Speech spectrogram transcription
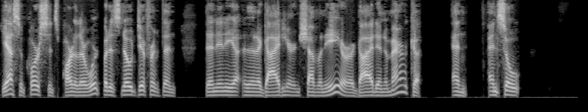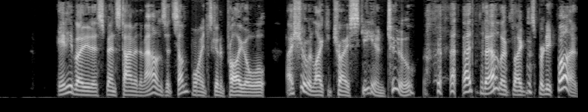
yes, of course, it's part of their work, but it's no different than than any than a guide here in Chamonix or a guide in America, and and so anybody that spends time in the mountains at some point is going to probably go, well, I sure would like to try skiing too. that that looks like it's pretty fun,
